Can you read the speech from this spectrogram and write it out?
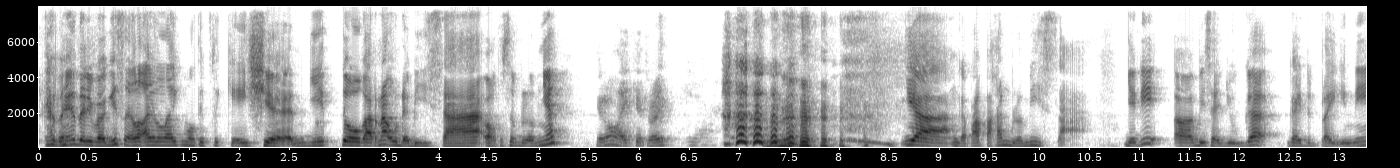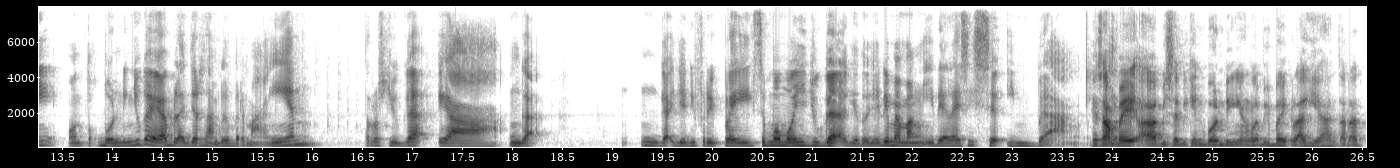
Katanya tadi pagi selalu I like multiplication gitu karena udah bisa. Waktu sebelumnya you don't like it, right? ya nggak apa-apa kan belum bisa. Jadi eh, bisa juga guided play ini untuk bonding juga ya belajar sambil bermain. Terus juga ya nggak nggak jadi free play semuanya juga gitu. Jadi memang idealnya sih seimbang. ya sampai uh, bisa bikin bonding yang lebih baik lagi ya antara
